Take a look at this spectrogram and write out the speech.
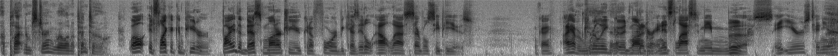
a platinum steering wheel in a Pinto. Well, it's like a computer. Buy the best monitor you can afford because it'll outlast several CPUs. Okay, I have a Okay, really yeah, good good monitor, point. and it's lasted me ugh, eight years, ten years,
